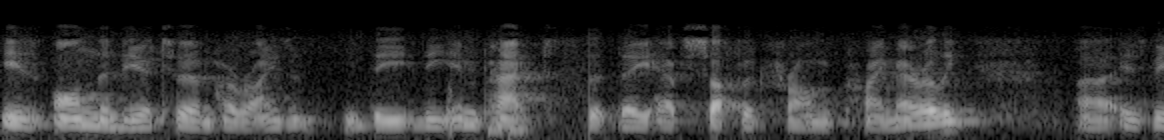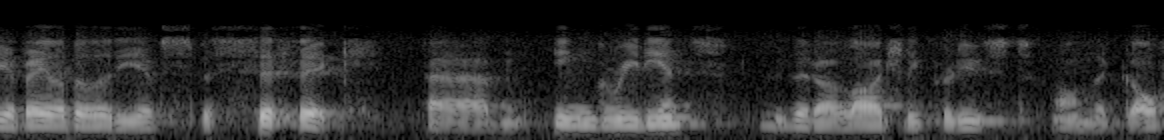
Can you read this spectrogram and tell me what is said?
is on the near-term horizon. The impact that they have suffered from primarily Uh, the availability of specific um, ingredients that are largely produced on the Gulf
